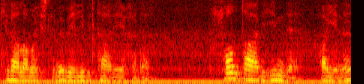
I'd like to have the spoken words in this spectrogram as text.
kiralama işlemi belli bir tarihe kadar. Son tarihin de ayını,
